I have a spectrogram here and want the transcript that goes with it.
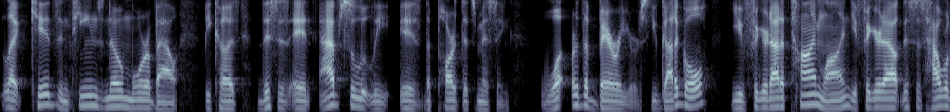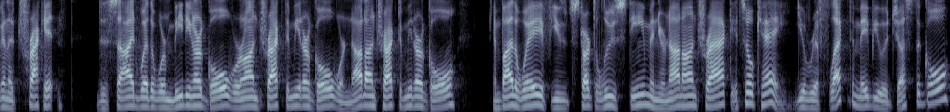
let kids and teens know more about because this is an absolutely is the part that's missing. What are the barriers? You got a goal, you figured out a timeline, you figured out this is how we're going to track it, decide whether we're meeting our goal, we're on track to meet our goal, we're not on track to meet our goal. And by the way, if you start to lose steam and you're not on track, it's okay. You reflect and maybe you adjust the goal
